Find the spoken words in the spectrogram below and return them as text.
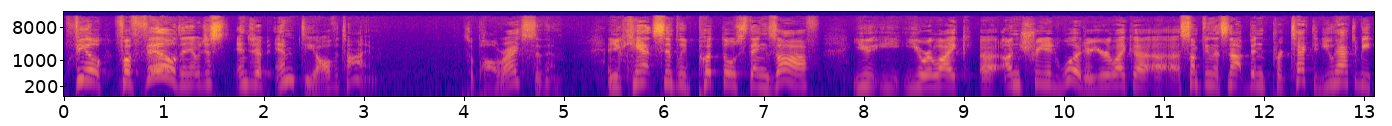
feel fulfilled, and it just ended up empty all the time. So Paul writes to them. And you can't simply put those things off. You, you're like uh, untreated wood, or you're like a, a, something that's not been protected. You have to be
